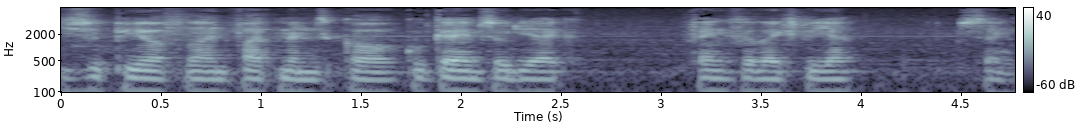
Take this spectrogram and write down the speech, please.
You should be offline five minutes ago. Good game Zodiac. Thanks for the XP, yeah. Thanks.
